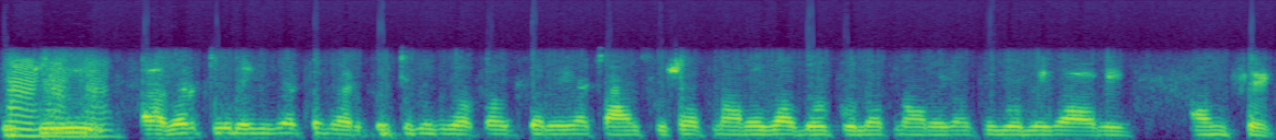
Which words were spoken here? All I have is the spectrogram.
हम्म, क्योंकि हम्म, अगर तू रहेगा तो घर पे तू कुछ वर्कआउट करेगा चार पुशअप मारेगा दो पुलअप मारेगा तो बोलेगा अरे अनफिट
